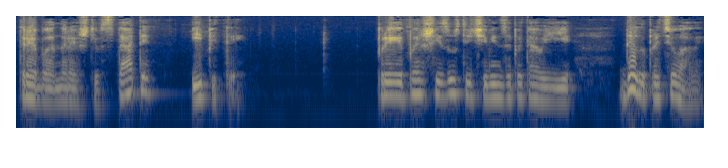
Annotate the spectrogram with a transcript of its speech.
Треба нарешті встати і піти. При першій зустрічі він запитав її, де ви працювали?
